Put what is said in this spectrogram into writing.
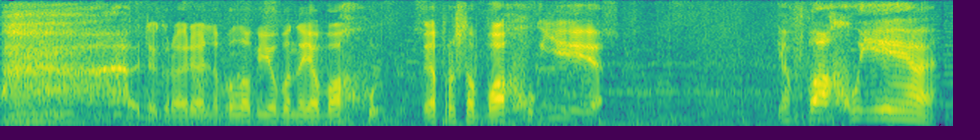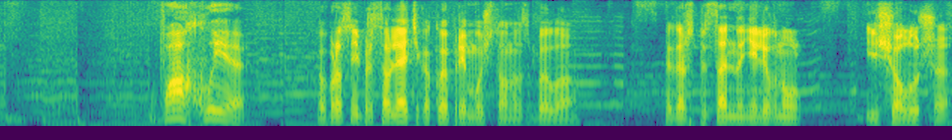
Эта игра реально была въебана, я в аху... Я просто в ахуе! Я в ахуе! В ахуе! Вы просто не представляете, какое преимущество у нас было. Я даже специально не ливнул еще лучше.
